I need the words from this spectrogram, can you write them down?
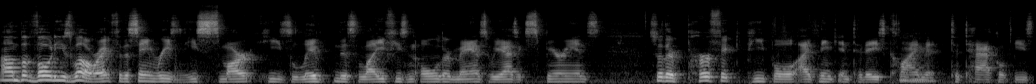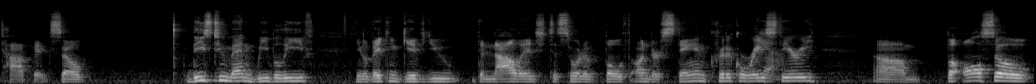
Um, but Voddie as well, right? For the same reason. He's smart. He's lived this life. He's an older man, so he has experience. So they're perfect people, I think, in today's climate mm-hmm. to tackle these topics. So these two men, we believe, you know, they can give you the knowledge to sort of both understand critical race yeah. theory, um, but also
